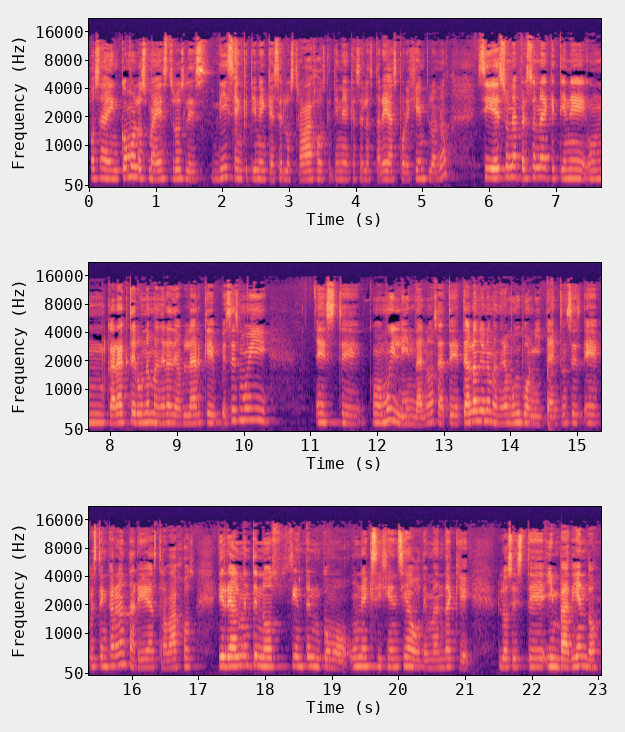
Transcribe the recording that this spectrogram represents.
o sea, en cómo los maestros les dicen que tienen que hacer los trabajos, que tienen que hacer las tareas, por ejemplo, ¿no? Si es una persona que tiene un carácter, una manera de hablar que pues, es muy este, como muy linda, ¿no? O sea, te, te hablan de una manera muy bonita, entonces, eh, pues te encargan tareas, trabajos y realmente no sienten como una exigencia o demanda que los esté invadiendo,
